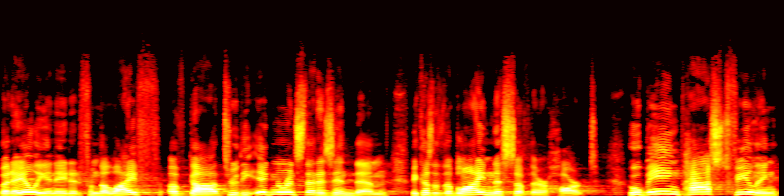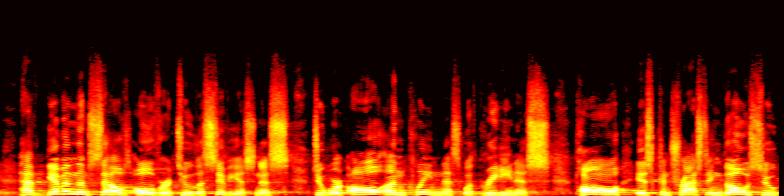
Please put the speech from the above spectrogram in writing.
but alienated from the life of God through the ignorance that is in them, because of the blindness of their heart who being past feeling have given themselves over to lasciviousness, to work all uncleanness with greediness. Paul is contrasting those who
